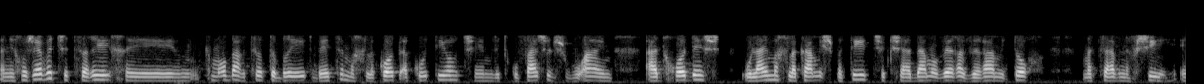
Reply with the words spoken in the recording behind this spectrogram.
אני חושבת שצריך, אה, כמו בארצות הברית, בעצם מחלקות אקוטיות שהן לתקופה של שבועיים עד חודש, אולי מחלקה משפטית, שכשאדם עובר עבירה מתוך מצב נפשי, אה,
